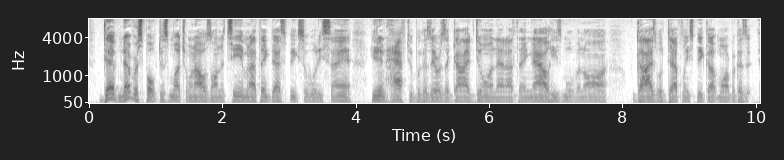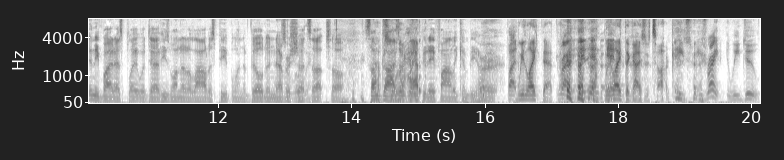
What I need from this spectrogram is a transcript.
Dev never spoke this much when I was on the team. And I think that speaks to what he's saying. You didn't have to because there was a guy doing that. And I think now he's moving on. Guys will definitely speak up more because anybody that's played with Dev, he's one of the loudest people in the building, never shuts up. So some guys are happy they finally can be heard. But we like that. though. right, and, and, we and like the guys who talk. He's, he's right. We do,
